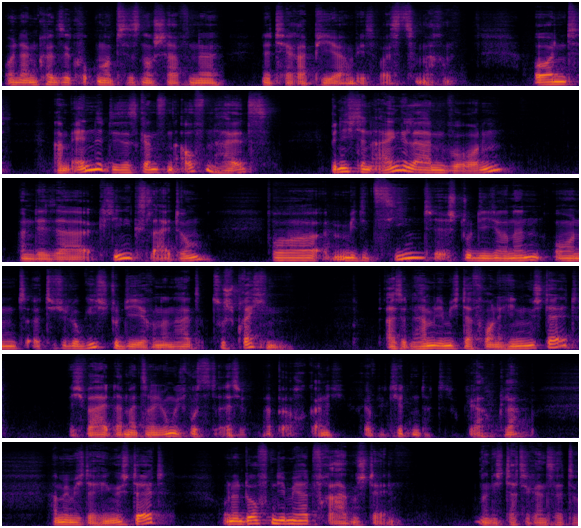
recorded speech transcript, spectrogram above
und dann können sie gucken, ob sie es noch schaffen, eine, eine Therapie irgendwie sowas zu machen. Und am Ende dieses ganzen Aufenthalts bin ich dann eingeladen worden von dieser Kliniksleitung vor Medizinstudierenden und Psychologiestudierenden halt zu sprechen. Also dann haben die mich da vorne hingestellt. Ich war halt damals noch jung, ich wusste, also habe auch gar nicht reflektiert und dachte, ja klar, haben die mich da hingestellt und dann durften die mir halt Fragen stellen. Und ich dachte die ganze Zeit,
